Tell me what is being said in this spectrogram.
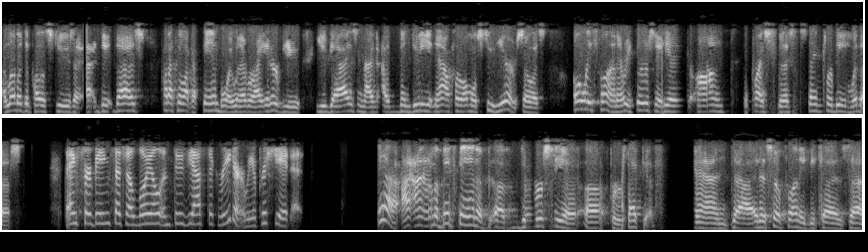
I love what the Post does. I, I, does. I feel like a fanboy whenever I interview you guys, and I've, I've been doing it now for almost two years. So it's always fun every Thursday here on the Price Business. Thanks for being with us. Thanks for being such a loyal, enthusiastic reader. We appreciate it. Yeah, I, I'm a big fan of, of diversity of uh, perspective. And uh, it is so funny because uh,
